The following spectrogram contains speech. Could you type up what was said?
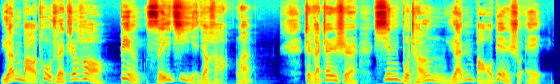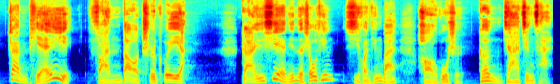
元宝吐出来之后，病随即也就好了。这可真是心不成，元宝变水，占便宜反倒吃亏呀！感谢您的收听，喜欢听白好故事更加精彩。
